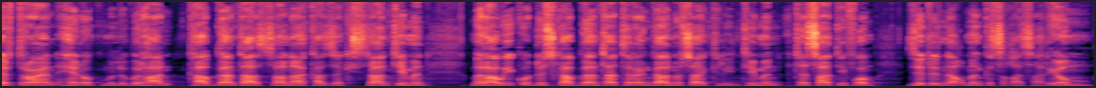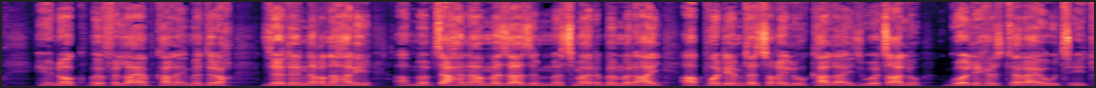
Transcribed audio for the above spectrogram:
ኤርትራውያን ሄኖክ ሙሉብርሃን ካብ ጋንታ ኣስታና ካዛኪስታን ቲምን መራዊ ቅዱስ ካብ ጋንታ ተረንጋኑ ሳይክሊን ቲምን ተሳቲፎም ዝድነቕ ምንቅስቓስ ኣርዮም ሄኖክ ብፍላይ ኣብ ካልኣይ መድረኽ ዘድንቕ ናህሪ ኣብ ምብጻሕ ናብ መዛዝም መስመር ብምርኣይ ኣብ ፖድየም ተሰቒሉ ካልኣይ ዝወጻሉ ጎሊሑ ዝተራየ ውጽኢቱ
